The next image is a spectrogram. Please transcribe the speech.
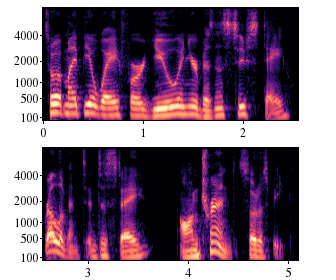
So it might be a way for you and your business to stay relevant and to stay on trend, so to speak.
